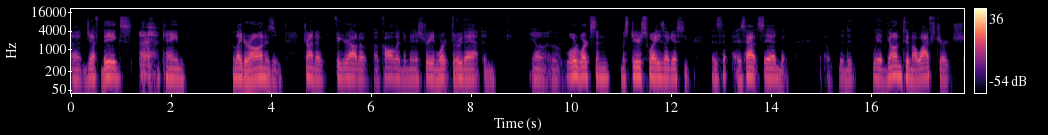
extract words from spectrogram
uh, Jeff Biggs came later on as trying to figure out a, a call into ministry and work through that. And you know, the Lord works in mysterious ways, I guess, is is how it's said. But you know, the, we had gone to my wife's church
